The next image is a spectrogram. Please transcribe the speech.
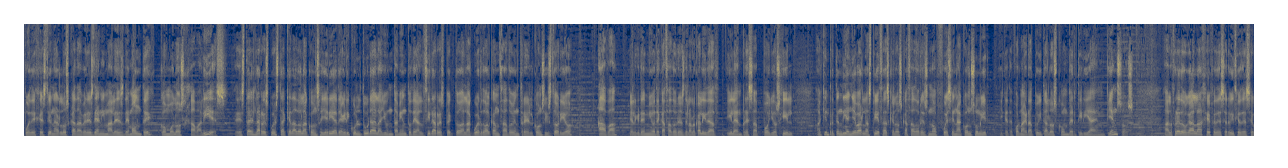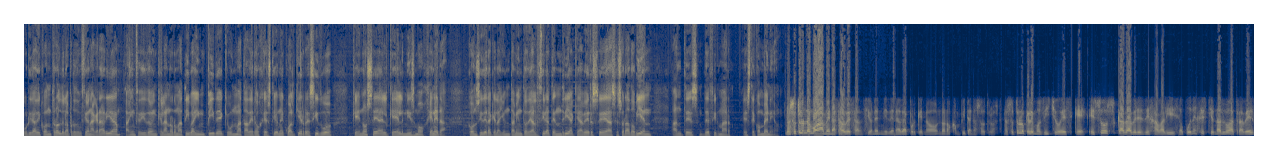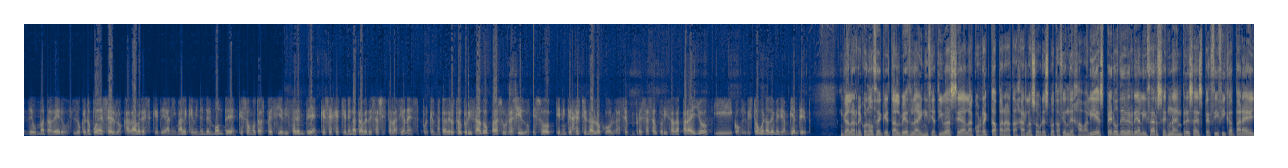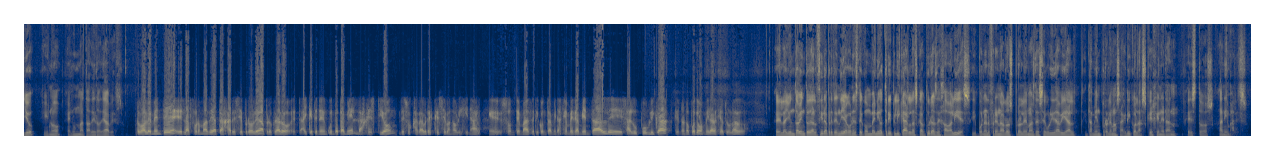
puede gestionar los cadáveres de animales de monte, como los jabalíes. Esta es la respuesta que ha dado la Consellería de Agricultura al Ayuntamiento de Alcira respecto al acuerdo alcanzado entre el consistorio, ABA, el gremio de cazadores de la localidad, y la empresa Pollos Hill, a quien pretendían llevar las piezas que los cazadores no fuesen a consumir y que de forma gratuita los convertiría en piensos. Alfredo Gala, jefe de Servicio de Seguridad y Control de la Producción Agraria, ha incidido en que la normativa impide que un matadero gestione cualquier residuo que no sea el que él mismo genera. Considera que el Ayuntamiento de Alcira tendría que haberse asesorado bien antes de firmar este convenio. Nosotros no hemos amenazado de sanciones ni de nada porque no, no nos compite a nosotros. Nosotros lo que le hemos dicho es que esos cadáveres de jabalí no pueden gestionarlo a través de un matadero. Lo que no pueden ser los cadáveres que de animales que vienen del monte, que son otra especie diferente, que se gestionen a través de esas instalaciones, porque el matadero está autorizado para sus residuos. Eso tienen que gestionarlo con las empresas autorizadas para ello y con el visto bueno de medio ambiente. Gala reconoce que tal vez la iniciativa sea la correcta para atajar la sobreexplotación de jabalíes, pero debe realizarse en una empresa específica para ello y no en un matadero de aves. Probablemente es la forma de atajar ese problema, pero claro, hay que tener en cuenta también la gestión de esos cadáveres que se van a originar. Eh, son temas de contaminación medioambiental, de salud pública, que no nos podemos mirar hacia otro lado. El ayuntamiento de Alcira pretendía con este convenio triplicar las capturas de jabalíes y poner freno a los problemas de seguridad vial y también problemas agrícolas que generan estos animales.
